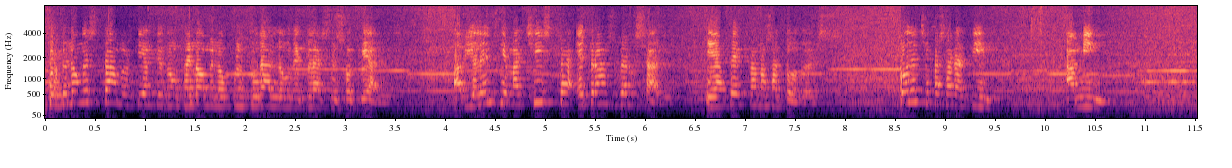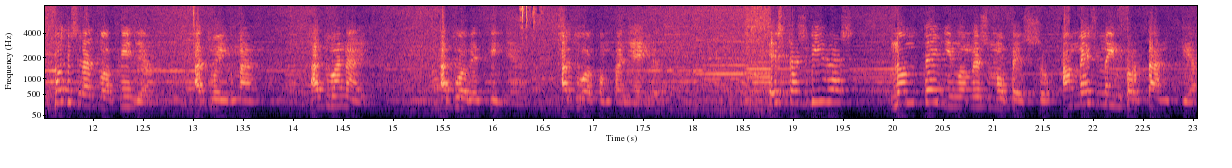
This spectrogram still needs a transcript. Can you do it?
Porque non estamos diante dun fenómeno cultural ou de clase social. A violencia machista é transversal e afectanos a todas. Podeche pasar a ti, a min, pode ser a tua filla, a tua irmá, a túa nai, a túa veciña, a túa compañeira. Estas vidas non teñen o mesmo peso, a mesma importancia,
